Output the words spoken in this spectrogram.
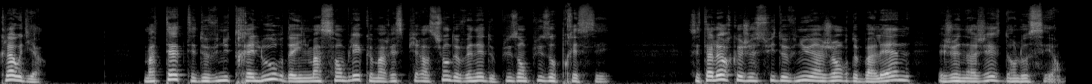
Claudia. Ma tête est devenue très lourde et il m'a semblé que ma respiration devenait de plus en plus oppressée. C'est alors que je suis devenu un genre de baleine et je nageais dans l'océan.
